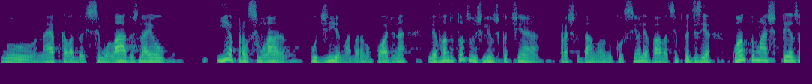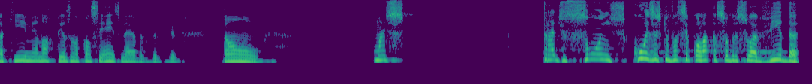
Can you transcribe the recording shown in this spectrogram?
no, na época lá dos simulados, né? Eu ia para o simular, podia, agora não pode, né? Levando todos os livros que eu tinha para estudar no, no cursinho, eu levava assim, porque eu dizia, quanto mais peso aqui, menor peso na consciência, né? Então, mas tradições, coisas que você coloca sobre sua vida,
